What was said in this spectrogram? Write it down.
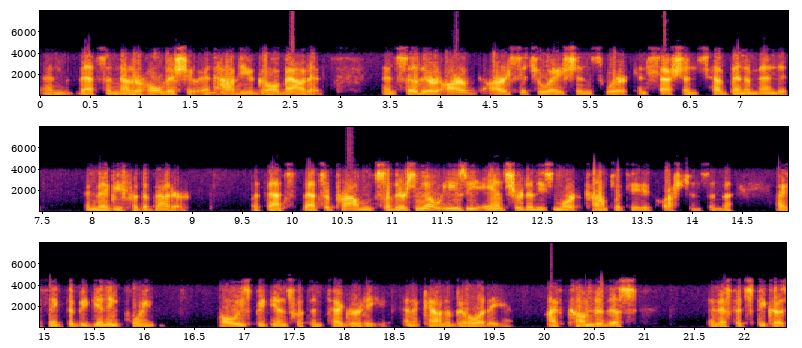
And that's another whole issue. And how do you go about it? And so there are, are situations where confessions have been amended and maybe for the better. But that's that's a problem. So there's no easy answer to these more complicated questions. And the, I think the beginning point always begins with integrity and accountability. I've come to this, and if it's because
